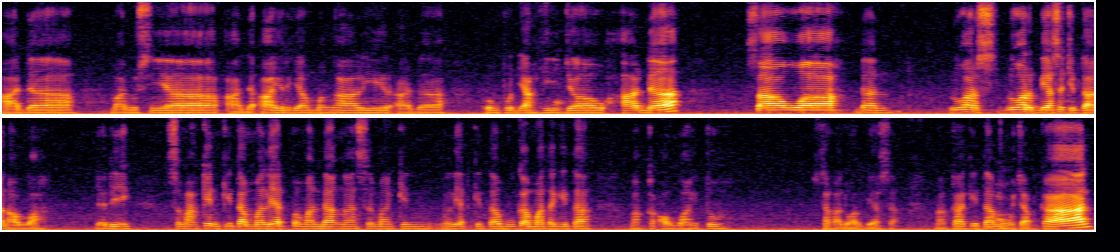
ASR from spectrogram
Ada manusia, ada air yang mengalir, ada rumput yang hijau, ada sawah dan luar luar biasa ciptaan Allah. Jadi semakin kita melihat pemandangan, semakin melihat kita buka mata kita, maka Allah itu sangat luar biasa. Maka kita mengucapkan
